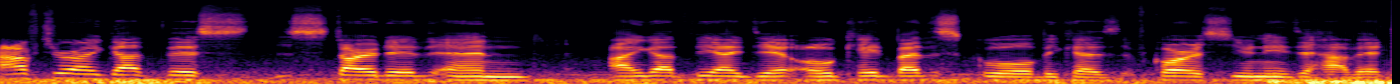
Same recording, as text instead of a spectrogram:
after I got this started and I got the idea okayed by the school because, of course, you need to have it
